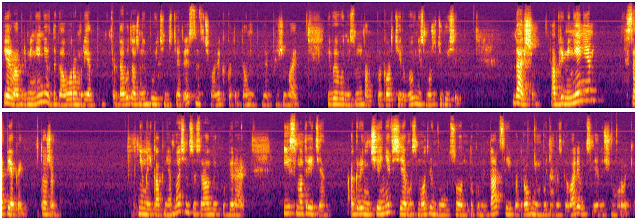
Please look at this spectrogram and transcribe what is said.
Первое обременение с договором ренты, когда вы должны будете нести ответственность за человека, который там, например, проживает. И вы его не, ну, там, по квартире, вы его не сможете выселить. Дальше. Обременение с опекой. Тоже к ним мы никак не относимся, сразу их убираем. И смотрите, Ограничения все мы смотрим в аукционной документации и подробнее будем разговаривать в следующем уроке.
